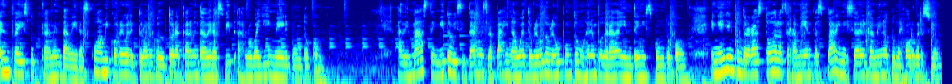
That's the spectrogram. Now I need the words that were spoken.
en Facebook Carmen Taveras o a mi correo electrónico doctora Carmen Taveras Fit gmail.com. Además, te invito a visitar nuestra página web www.mujerempoderadayentenis.com. En ella encontrarás todas las herramientas para iniciar el camino a tu mejor versión,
